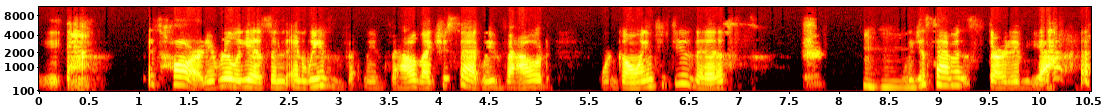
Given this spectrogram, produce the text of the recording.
it's hard it really is and and we've we've vowed like you said we vowed we're going to do this mm-hmm. we just haven't started yet.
